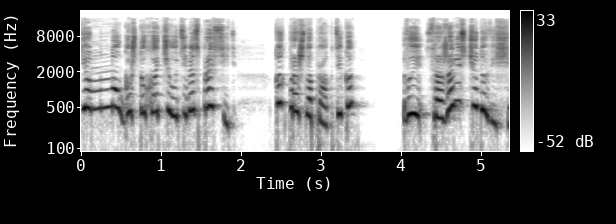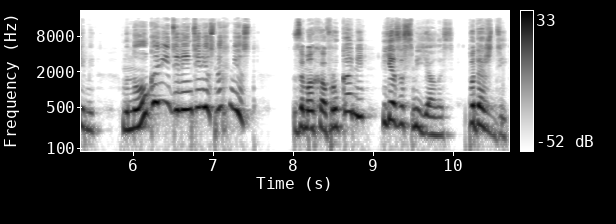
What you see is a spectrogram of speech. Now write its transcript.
«Я много что хочу у тебя спросить. Как прошла практика? Вы сражались с чудовищами? Много видели интересных мест?» Замахав руками, я засмеялась. «Подожди,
